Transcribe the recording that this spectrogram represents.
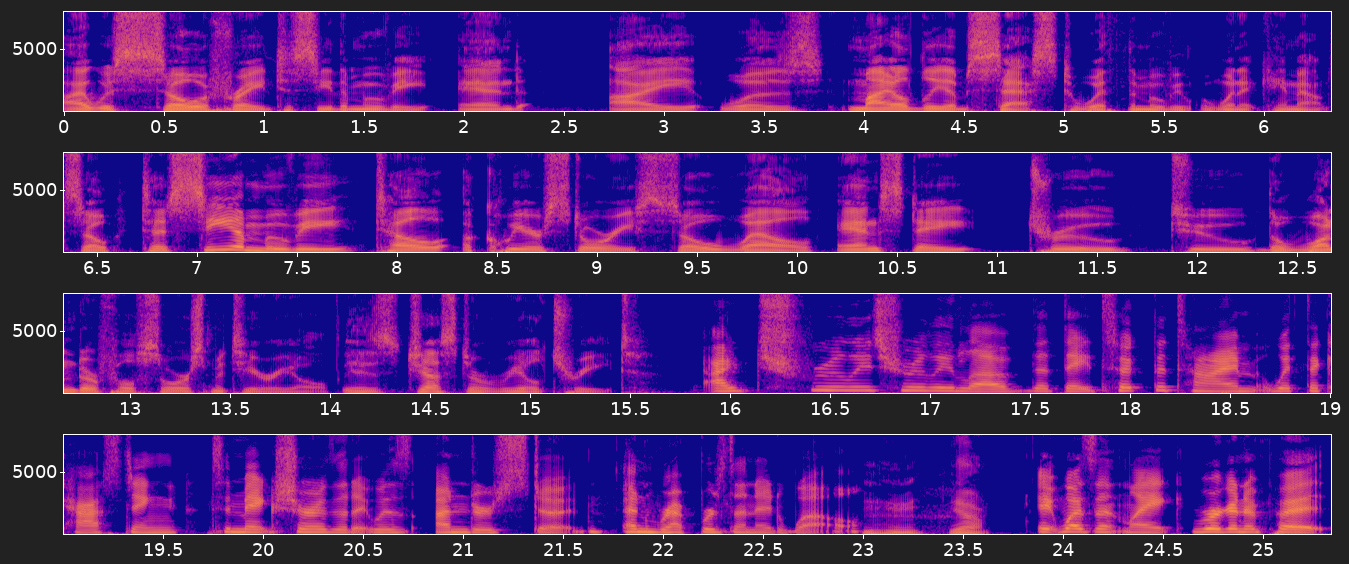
I was so afraid to see the movie and I was mildly obsessed with the movie when it came out. So to see a movie tell a queer story so well and stay true to the wonderful source material is just a real treat. I truly, truly love that they took the time with the casting to make sure that it was understood and represented well. hmm Yeah. It wasn't like we're going to put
